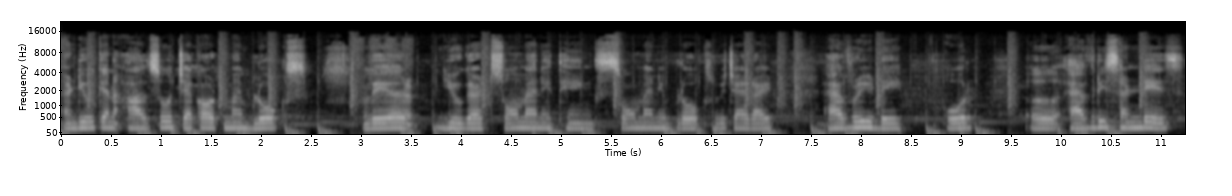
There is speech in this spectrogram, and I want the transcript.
and you can also check out my blogs where you get so many things so many blogs which i write every day or uh, every sundays.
